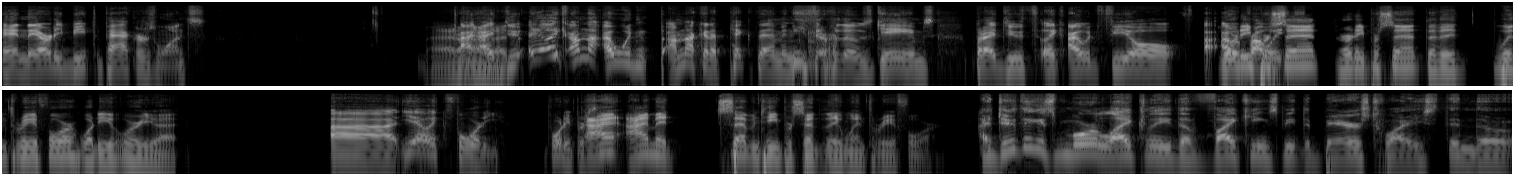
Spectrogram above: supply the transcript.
and they already beat the Packers once. I don't know. I, I do I- like. I'm not. I wouldn't. I'm not going to pick them in either of those games. But I do like. I would feel. I- I would Forty probably. percent, thirty percent that they win three or four. What do you? Where are you at? Uh, yeah, like 40, 40 percent. I, I'm at seventeen percent that they win three or four. I do think it's more likely the Vikings beat the Bears twice than the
